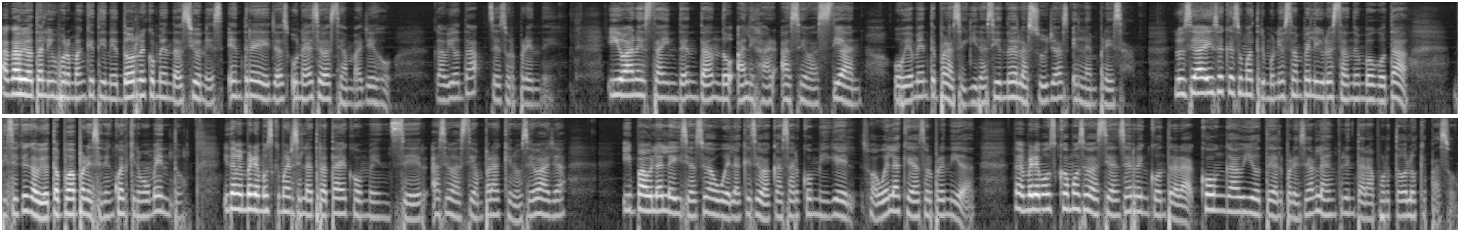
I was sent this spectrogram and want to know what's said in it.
A Gaviota le informan que tiene dos recomendaciones, entre ellas una de Sebastián Vallejo. Gaviota se sorprende. Iván está intentando alejar a Sebastián, obviamente para seguir haciendo de las suyas en la empresa. Lucía dice que su matrimonio está en peligro estando en Bogotá. Dice que Gaviota puede aparecer en cualquier momento. Y también veremos que Marcela trata de convencer a Sebastián para que no se vaya y Paula le dice a su abuela que se va a casar con Miguel. Su abuela queda sorprendida. También veremos cómo Sebastián se reencontrará con Gaviota y al parecer la enfrentará por todo lo que pasó.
